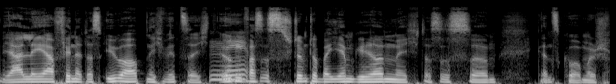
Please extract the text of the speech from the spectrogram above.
Ja, Lea findet das überhaupt nicht witzig. Nee. Irgendwas ist, stimmte bei ihrem Gehirn nicht. Das ist ähm, ganz komisch.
